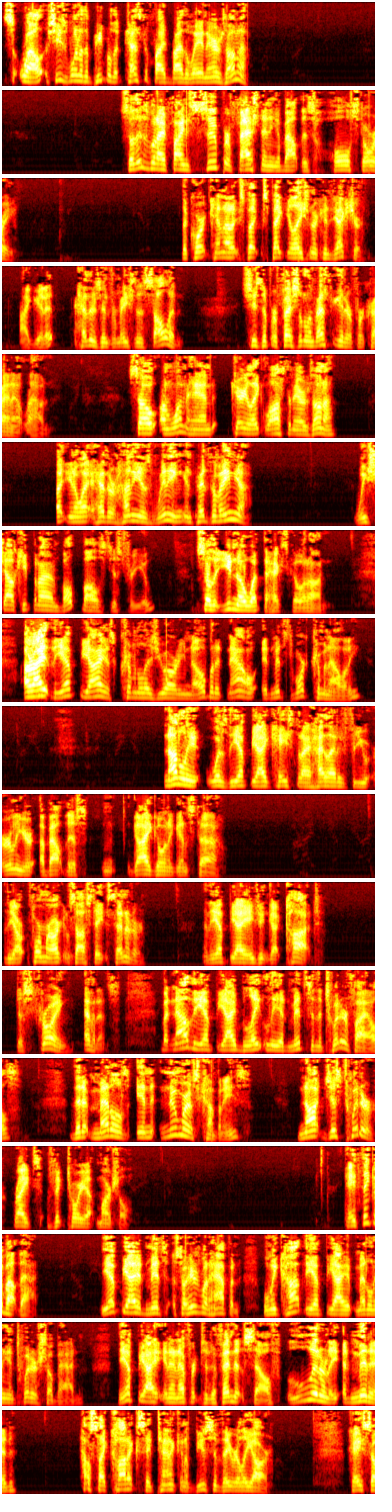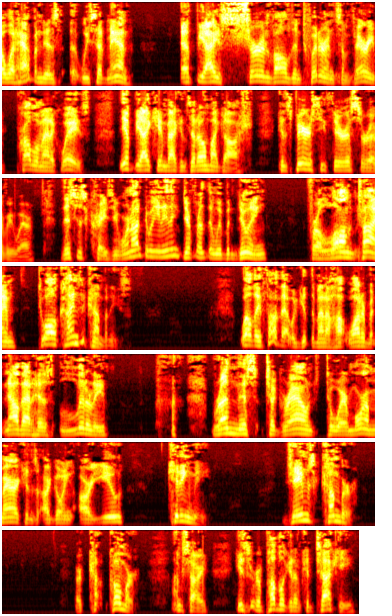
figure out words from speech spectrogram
So, well, she's one of the people that testified, by the way, in Arizona. So this is what I find super fascinating about this whole story. The court cannot expect speculation or conjecture. I get it. Heather's information is solid. She's a professional investigator for crying out loud. So on one hand, Kari Lake lost in Arizona, but you know what? Heather Honey is winning in Pennsylvania. We shall keep an eye on both balls just for you so that you know what the heck's going on. All right. The FBI is criminal, as you already know, but it now admits to more criminality not only was the FBI case that I highlighted for you earlier about this guy going against uh, the former Arkansas state senator, and the FBI agent got caught destroying evidence. But now the FBI blatantly admits in the Twitter files that it meddles in numerous companies, not just Twitter, writes Victoria Marshall. Okay, think about that. The FBI admits, so here's what happened. When we caught the FBI meddling in Twitter so bad, the FBI, in an effort to defend itself, literally admitted how psychotic, satanic, and abusive they really are. Okay, so what happened is uh, we said, man, FBI is sure involved in Twitter in some very problematic ways. The FBI came back and said, oh my gosh, conspiracy theorists are everywhere. This is crazy. We're not doing anything different than we've been doing for a long time to all kinds of companies. Well, they thought that would get them out of hot water, but now that has literally run this to ground to where more Americans are going, are you kidding me? James Cumber, or Comer, I'm sorry, he's a Republican of Kentucky.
